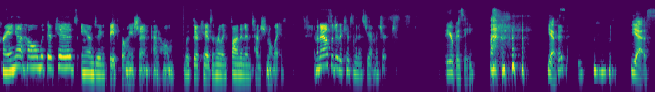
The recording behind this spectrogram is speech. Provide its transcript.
praying at home with their kids and doing faith formation at home with their kids in really fun and intentional ways. And then I also do the kids' ministry at my church. So you're busy. yes. Yes.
